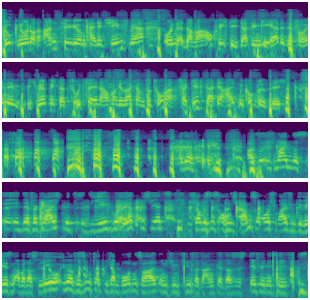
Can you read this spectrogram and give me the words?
trug nur noch Anzüge und keine Jeans mehr. Und da war auch wichtig, dass ihm geerdete Freunde, ich würde mich dazu zählen, auch mal gesagt haben, zu Thomas, vergiss deine alten Kumpels nicht. Also, also ich meine, äh, der Vergleich mit Diego ehrt mich jetzt. Ich glaube, es ist auch nicht ganz so ausschweifend gewesen, aber dass Leo immer versucht hat, mich am Boden zu halten und ich ihm viel verdanke, das ist definitiv ist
